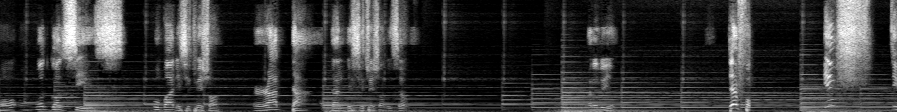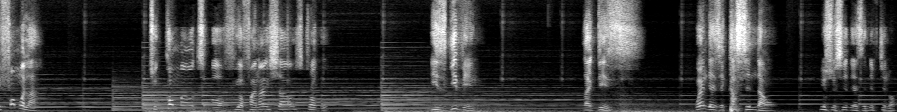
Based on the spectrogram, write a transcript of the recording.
or on what God says over the situation rather than the situation itself. Hallelujah. Therefore, if the formula to come out of your financial struggle is given like this, when there's a casting down, you should say there's a lifting up.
